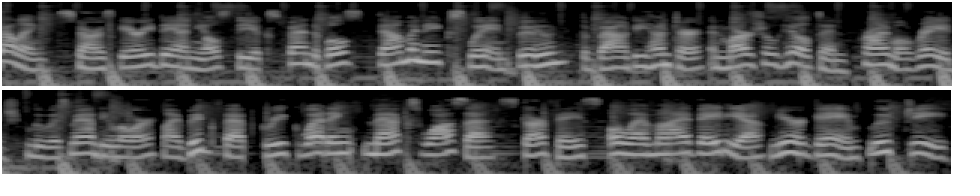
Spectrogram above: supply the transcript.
Selling, stars Gary Daniels, The Expendables, Dominique Swain-Boone, The Bounty Hunter, and Marshal Hilton, Primal Rage, Louis Mandylor, My Big Fat Greek Wedding, Max Wassa, Scarface, OMI Vadia, Mirror Game, Luke G.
